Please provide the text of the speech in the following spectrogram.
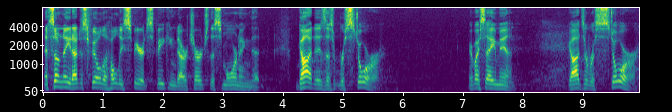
It's so neat. I just feel the Holy Spirit speaking to our church this morning that God is a restorer. Everybody say amen. amen. God's a restorer.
